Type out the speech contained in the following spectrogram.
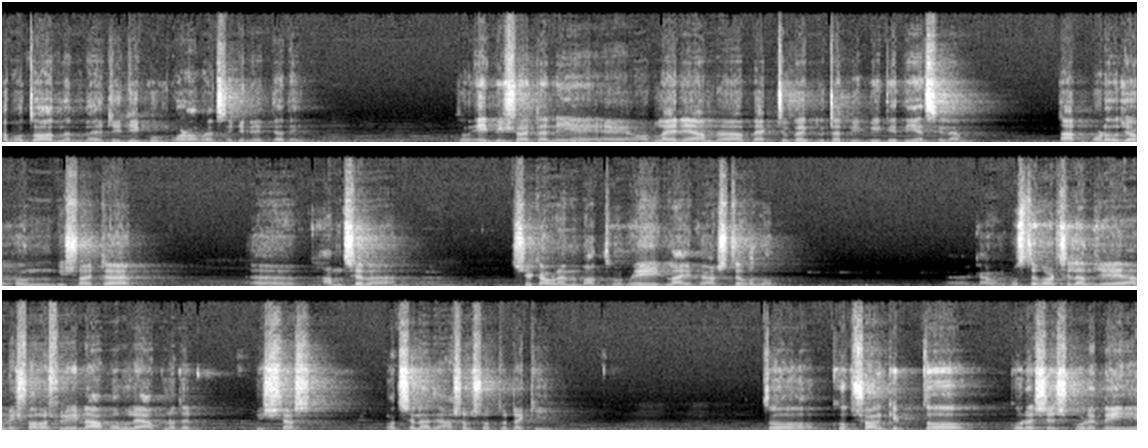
আবু তো আদনান ভাইকে কি গুম করা হয়েছে কিনা ইত্যাদি। তো এই বিষয়টা নিয়ে অনলাইনে আমরা ব্যাক টু ব্যাক দুটা বিবৃতি দিয়েছিলাম। তারপরেও যখন বিষয়টা থামছে না, সে কারণে আমি বাধ্য হয়েই লাইভে আসতে হলো। কারণ বুঝতে পারছিলাম যে, আমি সরাসরি না বললে আপনাদের বিশ্বাস হচ্ছে না যে আসল সত্যটা কি। তো খুব সংক্ষিপ্ত করে শেষ করে দেই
